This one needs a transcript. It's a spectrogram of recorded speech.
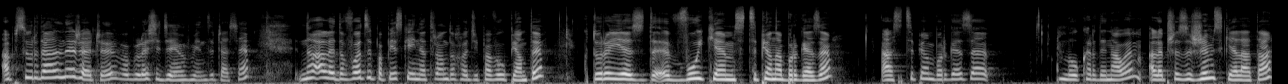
absurdalne rzeczy w ogóle się dzieją w międzyczasie. No ale do władzy papieskiej na tron dochodzi Paweł V, który jest wujkiem Scypiona Borgese, A Scypion Borghese był kardynałem, ale przez rzymskie lata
